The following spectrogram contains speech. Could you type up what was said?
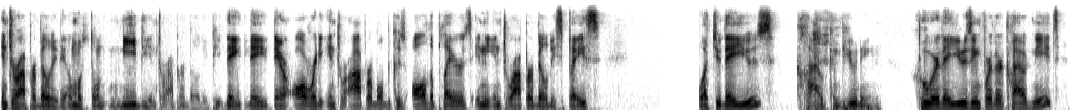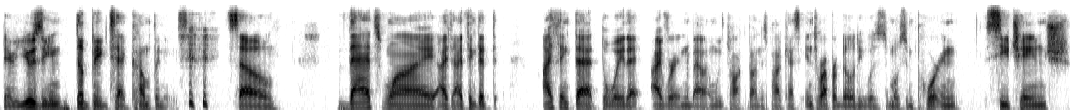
interoperability, they almost don't need the interoperability. They they they are already interoperable because all the players in the interoperability space, what do they use? Cloud computing. Who are they using for their cloud needs? They're using the big tech companies. so that's why I, I think that I think that the way that I've written about and we've talked about in this podcast, interoperability was the most important sea change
